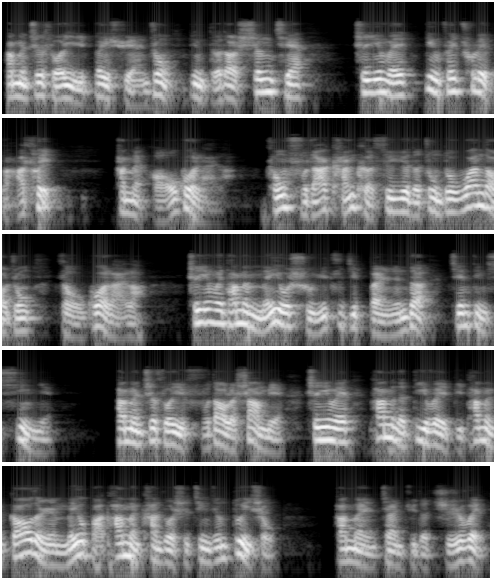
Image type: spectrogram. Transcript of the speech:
他们之所以被选中并得到升迁，是因为并非出类拔萃，他们熬过来，从复杂坎坷岁月的众多弯道中走过来了，是因为他们没有属于自己本人的坚定信念。他们之所以浮到了上面，是因为他们的地位比他们高的人没有把他们看作是竞争对手。他们占据的职位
